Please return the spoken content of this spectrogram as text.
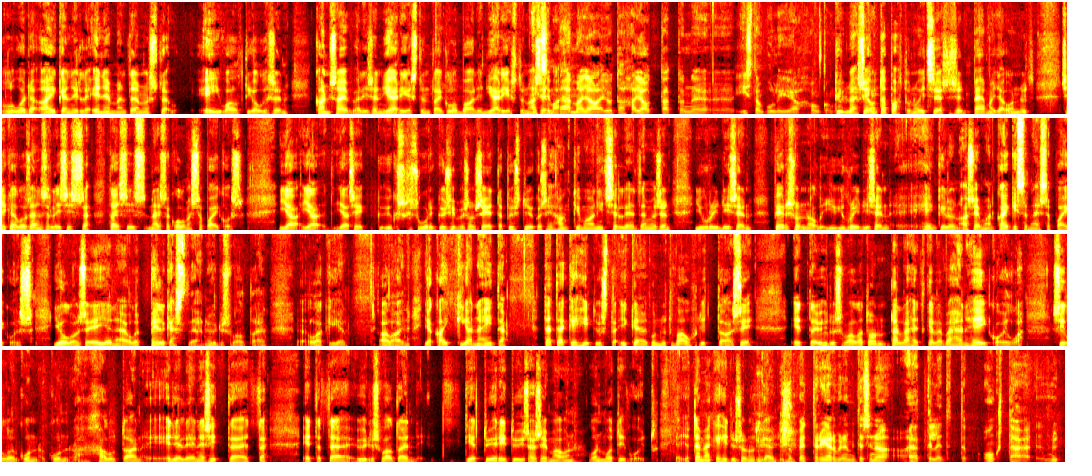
luoda Aikenille enemmän tämmöistä ei-valtiollisen kansainvälisen järjestön tai globaalin järjestön asema. Eikö se päämaja, jota hajauttaa tuonne Istanbuliin ja Hongkongin? Kyllä, se on tapahtunut itse asiassa. Sen päämaja on nyt sekä Los Angelesissa, tai siis näissä kolmessa paikoissa. Ja, ja, ja se yksi suuri kysymys on se, että pystyykö se hankkimaan itselleen tämmöisen juridisen, personal, juridisen henkilön aseman kaikissa näissä paikoissa, jolloin se ei enää ole pelkästään Yhdysvaltain lakien alainen. Ja kaikki kaikkia näitä, tätä kehitystä ikään kuin nyt vauhdittaa se, että Yhdysvallat on tällä hetkellä vähän heikoilla silloin, kun, kun halutaan edelleen esittää, että, että tämä Yhdysvaltain tietty erityisasema on, on motivoitu. Ja, ja tämä kehitys on nyt käynnissä. No Petteri Järvinen, mitä sinä ajattelet, että onko tämä nyt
